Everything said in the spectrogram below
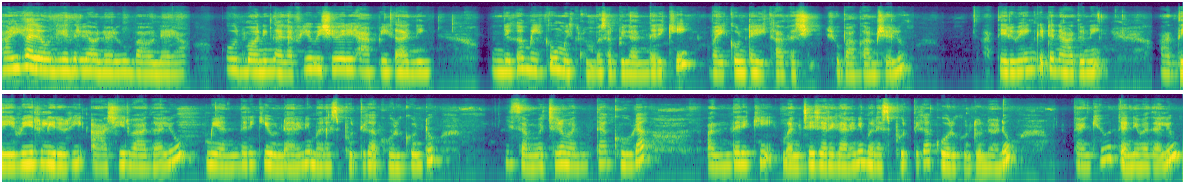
హాయ్ హలో నేను ఉన్నారు? బాగున్నారా? Good morning I love you wish very happy morning ముందుగా మీకు మీ కుటుంబ సభ్యులందరికీ వైకుంఠ ఏకాదశి శుభాకాంక్షలు. ఆ తిరువేంకటనాథుని ఆ దేవీరులిరురి ఆశీర్వాదాలు మీ అందరికీ ఉండాలని మనస్ఫూర్తిగా కోరుకుంటూ ఈ సంవత్సరం అంతా కూడా అందరికీ మంచి జరగాలని మనస్ఫూర్తిగా కోరుకుంటున్నాను. థ్యాంక్ యూ ధన్యవాదాలు.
